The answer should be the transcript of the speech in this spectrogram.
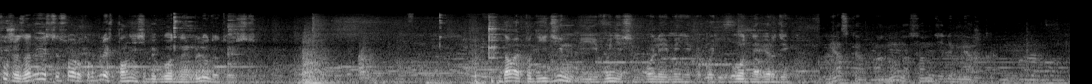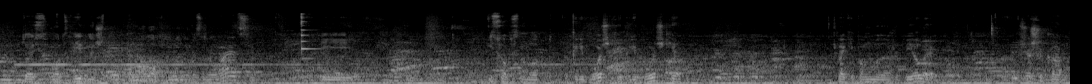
слушай, за 240 рублей вполне себе годное блюдо, то есть... Давай подъедим и вынесем более-менее какой-нибудь годный вердикт. Мяско, оно на самом деле мягкое. То есть вот видно, что по волокнам оно разрывается. И, и собственно, вот грибочки, грибочки, как и, по-моему, даже белые, вообще шикарно.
